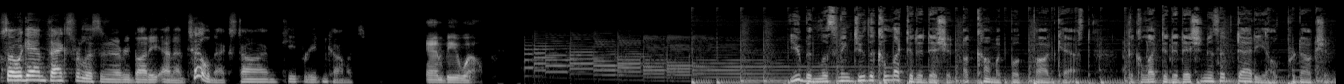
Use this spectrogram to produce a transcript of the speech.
So, again, thanks for listening, everybody. And until next time, keep reading mm-hmm. comics. And be well. You've been listening to The Collected Edition, a comic book podcast. The Collected Edition is a Daddy Elk production.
